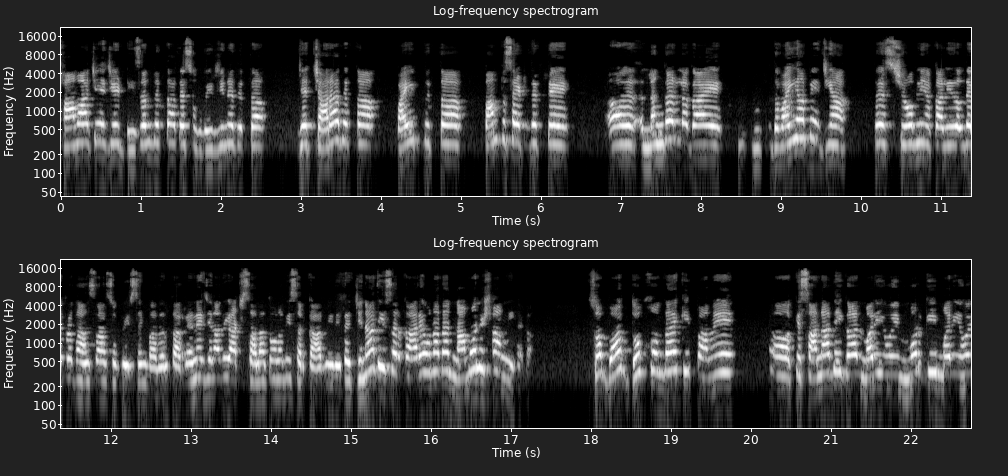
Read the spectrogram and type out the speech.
ਥਾਵਾਂ 'ਚ ਜੇ ਡੀਜ਼ਲ ਦਿੱਤਾ ਤੇ ਸੁਖਬੀਰ ਜੀ ਨੇ ਦਿੱਤਾ, ਜੇ ਚਾਰਾ ਦਿੱਤਾ, ਪਾਈਪ ਦਿੱਤਾ ਪੰਪ ਸੈੱਟ ਦਿੱਤੇ ਲੰਗਰ ਲਗਾਏ, ਦਵਾਈਆਂ ਭੇਜੀਆਂ, ਤੇ ਸ਼੍ਰੋਮਣੀ ਅਕਾਲੀ ਦਲ ਦੇ ਪ੍ਰਧਾਨ ਸਾਹਿਬ ਸੁਖਬੀਰ ਸਿੰਘ ਬਾਦਲ ਕਰ ਰਹੇ ਨੇ, ਜਿਨ੍ਹਾਂ ਦੀ 8 ਸਾਲਾਂ ਤੋਂ ਉਹਨਾਂ ਦੀ ਸਰਕਾਰ ਨਹੀਂ ਰਹੀ ਤੇ ਜਿਨ੍ਹਾਂ ਦੀ ਸਰਕਾਰ ਹੈ, ਉਹਨਾਂ ਦਾ ਨਾਮੋ ਨਿਸ਼ਾਨ ਨਹੀਂ ਹੈਗਾ। ਸੋ ਬਹੁਤ ਦੁੱਖ ਹੁੰਦਾ ਹੈ ਕਿ ਭਾਵੇਂ ਕਿਸਾਨਾਂ ਦੀ ਗੱਲ ਮਰੀ ਹੋਈ, ਮੁਰਗੀ ਮਰੀ ਹੋਈ,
